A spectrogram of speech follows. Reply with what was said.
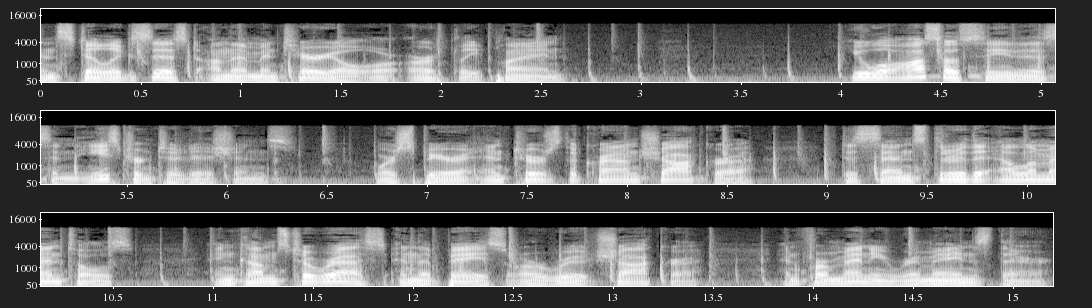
and still exist on the material or earthly plane. You will also see this in Eastern traditions, where spirit enters the crown chakra, descends through the elementals, and comes to rest in the base or root chakra, and for many remains there.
